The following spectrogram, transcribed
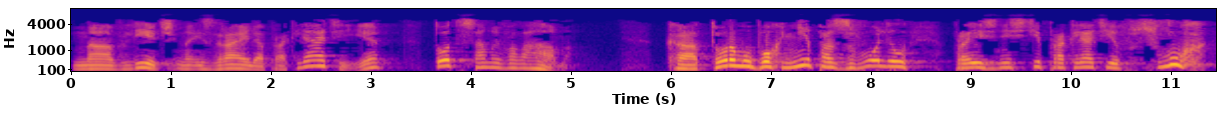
навлечь на Израиля проклятие тот самый Валаам, которому Бог не позволил произнести проклятие вслух –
